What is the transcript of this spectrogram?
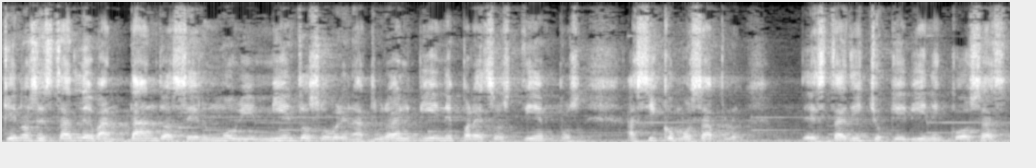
qué nos estás levantando a hacer. Un movimiento sobrenatural viene para esos tiempos, así como está dicho que vienen cosas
